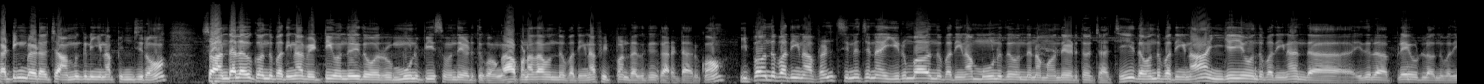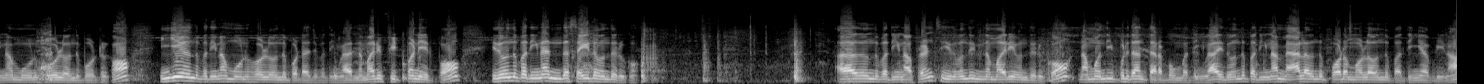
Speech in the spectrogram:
கட்டிங் பிளேடை வச்சு அமுக்குனீங்கன்னா பிஞ்சிரும். ஸோ அந்தளவுக்கு வந்து பார்த்தீங்கன்னா வெட்டி வந்து இது ஒரு மூணு பீஸ் வந்து எடுத்துக்கோங்க. அப்போனா தான் வந்து பார்த்தீங்கன்னா ஃபிட் பண்ணுறதுக்கு கரெக்டாக இருக்கும். இப்போ வந்து பார்த்தீங்கன்னா ஃப்ரெண்ட்ஸ் சின்ன சின்ன இரும்பாக வந்து பார்த்தீங்கன்னா மூணு இது வந்து நம்ம வந்து எடுத்து வச்சாச்சு. இதை வந்து பார்த்தீங்கன்னா இங்கேயும் வந்து பார்த்தீங்கன்னா இந்த இதில் ப்ளேவுட்டில் வந்து பார்த்தீங்கன்னா மூணு ஹோல் வந்து போட்டிருக்கோம். இங்கேயும் வந்து பார்த்தீங்கன்னா மூணு ஹோல் வந்து போட்டாச்சு பார்த்தீங்களா இந்த மாதிரி ஃபிட் பண்ணியிருப்போம். இது வந்து பார்த்தீங்கன்னா இந்த சைடு வந்து இருக்கும். அதாவது வந்து பார்த்தீங்கன்னா ஃப்ரெண்ட்ஸ் இது வந்து இந்த மாதிரி வந்து இருக்கும். நம்ம வந்து இப்படி தான் திறப்போம் பார்த்தீங்களா இது வந்து பார்த்தீங்கன்னா மேலே வந்து போட போல வந்து பார்த்திங்க அப்படின்னா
